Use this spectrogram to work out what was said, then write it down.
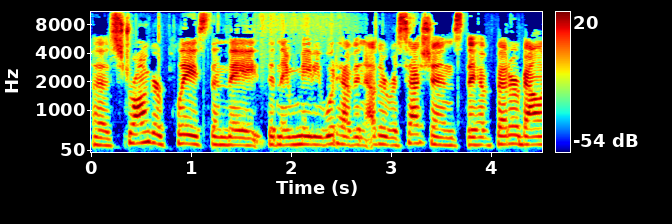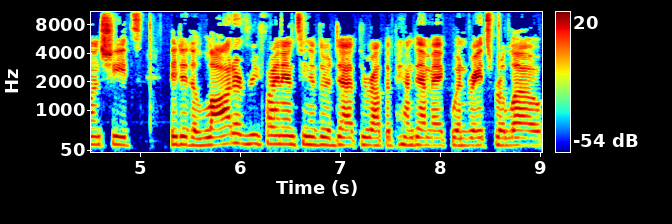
a stronger place than they than they maybe would have in other recessions. They have better balance sheets. They did a lot of refinancing of their debt throughout the pandemic when rates were low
